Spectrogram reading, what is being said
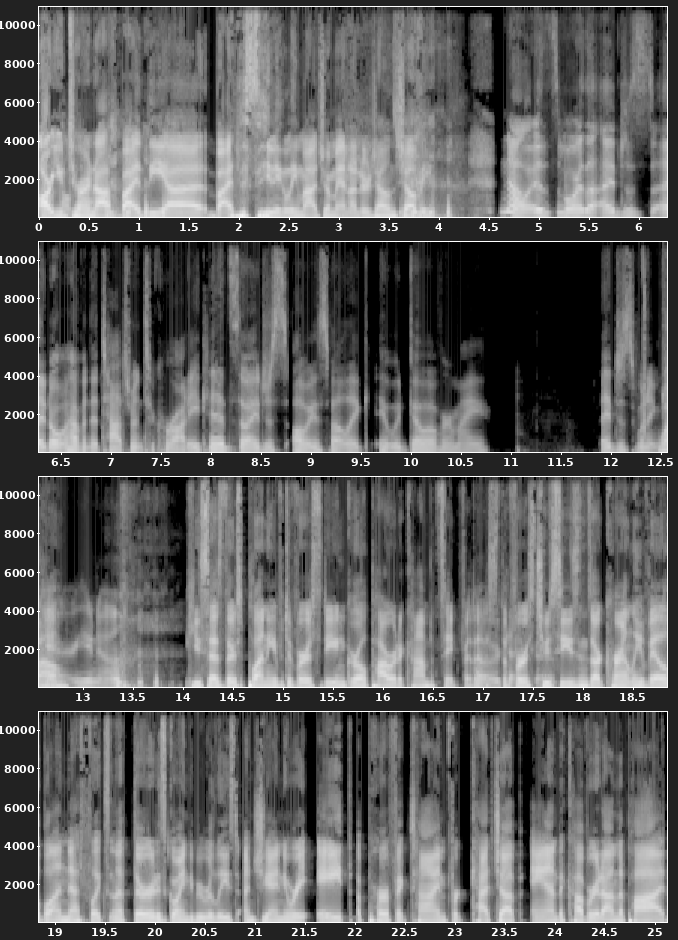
Are you turned off by the uh by the seemingly macho man undertones, Shelby? no, it's more that I just I don't have an attachment to Karate Kid, so I just always felt like it would go over my. I just wouldn't Well, care, you know. He says there's plenty of diversity and girl power to compensate for oh, this. the Okay, first two seasons are currently available on Netflix, and the third is going to be released on January 8th, a perfect time for catch up and to cover it on the pod.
